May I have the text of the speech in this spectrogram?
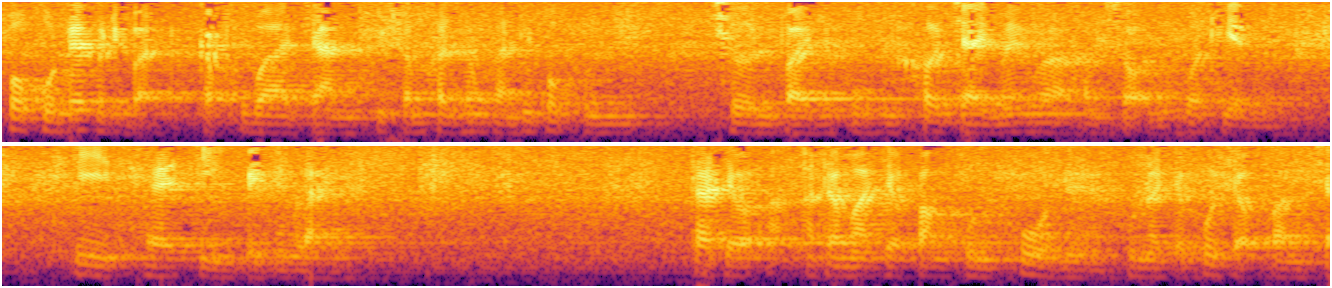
พวกคุณได้ปฏิบัติกับครูบาอาจารย์ที่สำคัญสำคัญที่พวกคุณ เชิญไปคุณเข้าใจไหมว่าคำสอนหลวงพ่อเทียนที่แท้จริงเป็นอย่างไร ถ้าจะอาตมาจะฟังคุณพูดเนี่ย คุณอาจจะพูดจากความจ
